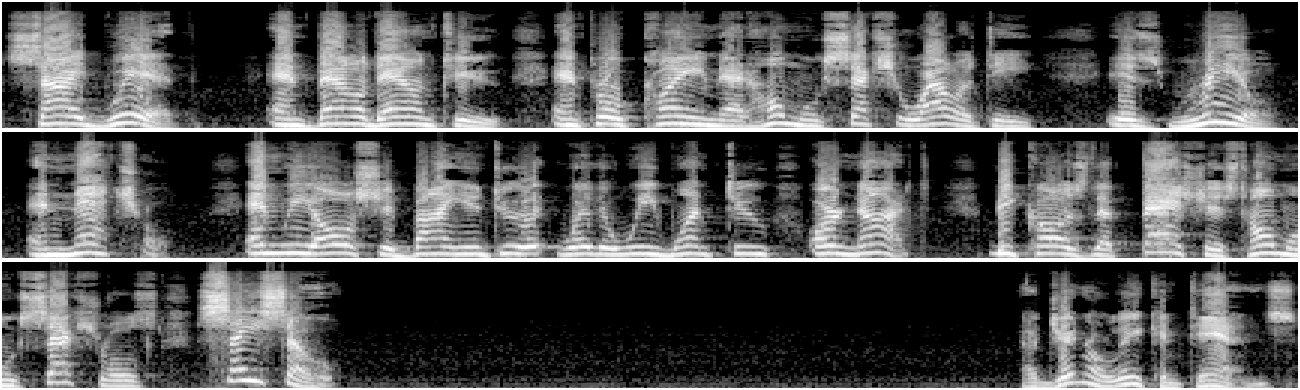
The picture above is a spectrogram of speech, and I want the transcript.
side with and bow down to and proclaim that homosexuality is real and natural. And we all should buy into it whether we want to or not because the fascist homosexuals say so. Now, General Lee contends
